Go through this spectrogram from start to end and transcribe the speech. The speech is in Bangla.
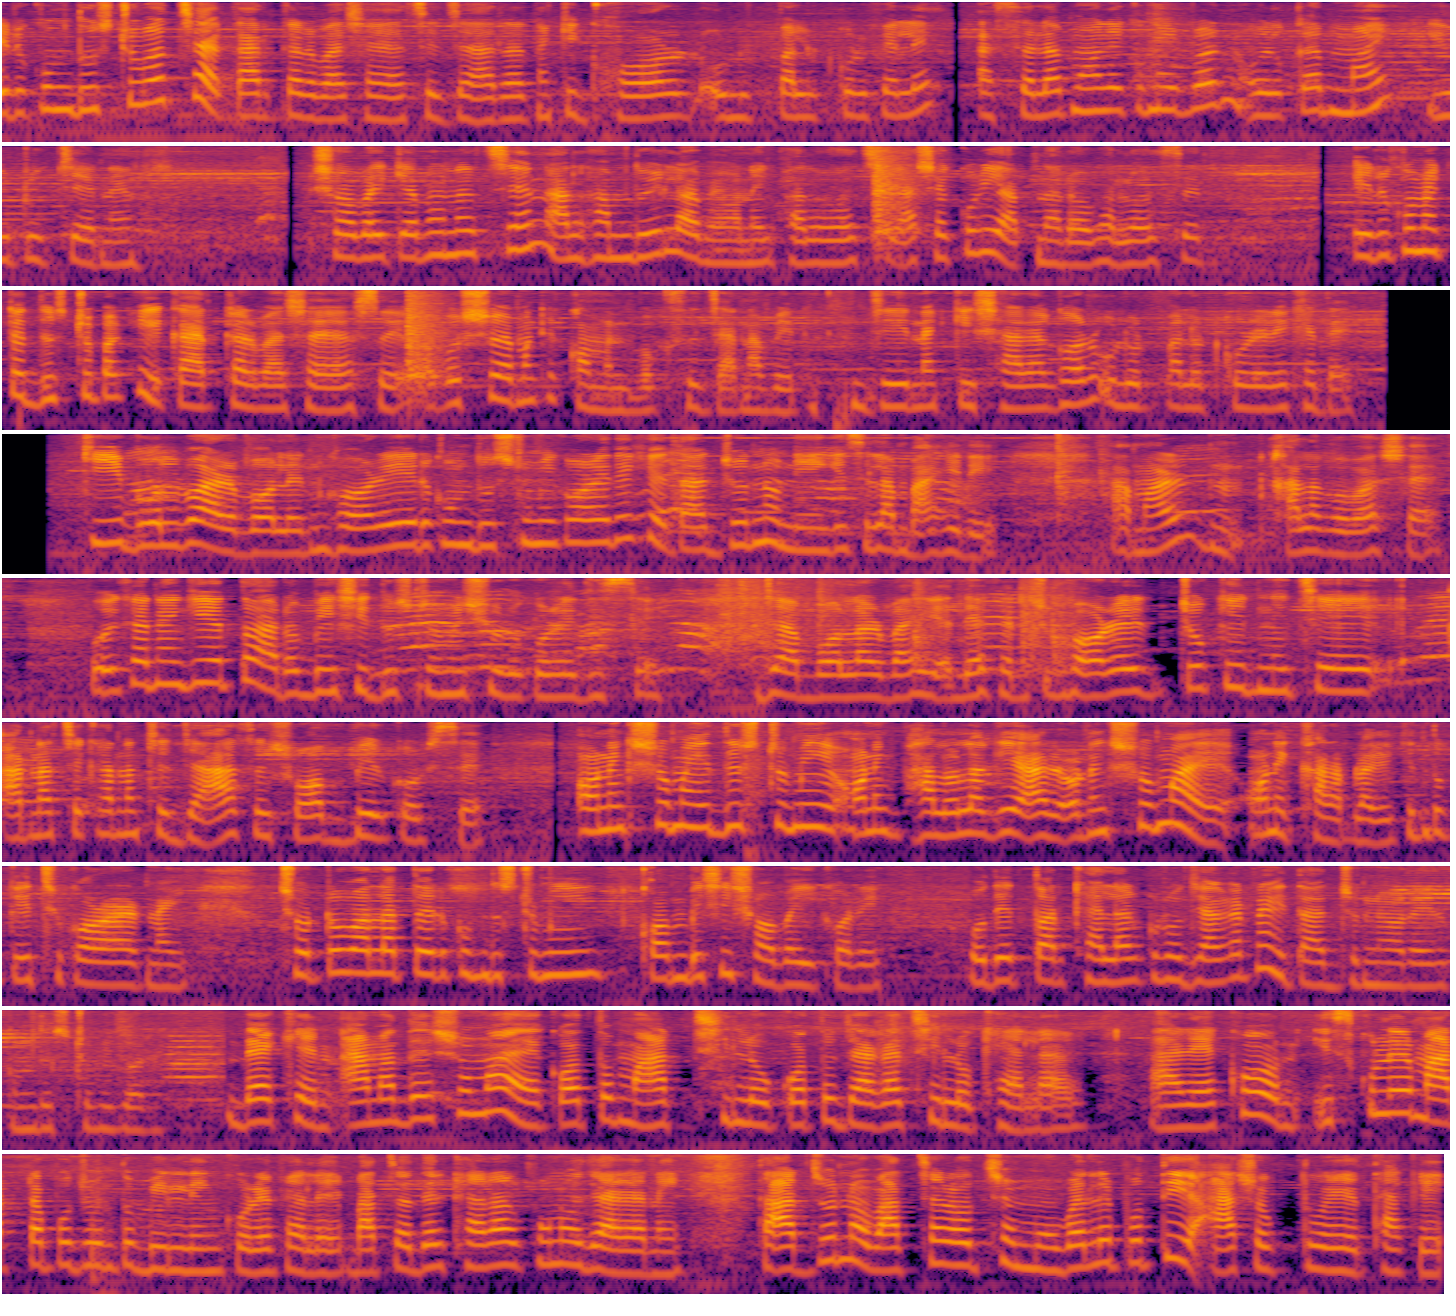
এরকম দুষ্টু বাচ্চা কার কার বাসায় আছে? যারা নাকি ঘর উলুট পালট করে ফেলে। আসসালামু আলাইকুম everyone welcome my YouTube channel. সবাই কেমন আছেন? আলহামদুলিল্লাহ, আমি অনেক ভালো আছি। আশা করি আপনারাও ভালো আছেন। এরকম একটা দুষ্টু পাখি কার কার বাসায় আছে? অবশ্যই আমাকে কমেন্ট বক্সে জানাবেন যে নাকি সারা ঘর উলট পালট করে রেখে দেয়। কি বলব আর বলেন, ঘরে এরকম দুষ্টুমি করে দেখে তার জন্য নিয়ে গেছিলাম বাহিরে। আমার খালাগো বাসায়। ওইখানে গিয়ে তো আরও বেশি দুষ্টুমি শুরু করে দিছে। যা বলার বাইরে। দেখেন, ঘরের চোখের নিচে আনাচে খানাচে যা আছে সব বের করছে। অনেক সময় দুষ্টুমি অনেক ভালো লাগে আর অনেক সময় অনেক খারাপ লাগে, কিন্তু কিছু করার নাই। ছোটোবেলা তো এরকম দুষ্টুমি কম বেশি সবাই করে। ওদের তো আর খেলার কোনো জায়গা নাই, তার জন্য ওরা এরকম দুষ্টুমি করে। দেখেন, আমাদের সময় কত মাঠ ছিল, কত জায়গা ছিল খেলার। আর এখন স্কুলের মাঠটা পর্যন্ত বিল্ডিং করে ফেলে। বাচ্চাদের খেলার কোনো জায়গা নেই। তার জন্য বাচ্চারা হচ্ছে মোবাইলের প্রতি আসক্ত হয়ে থাকে।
